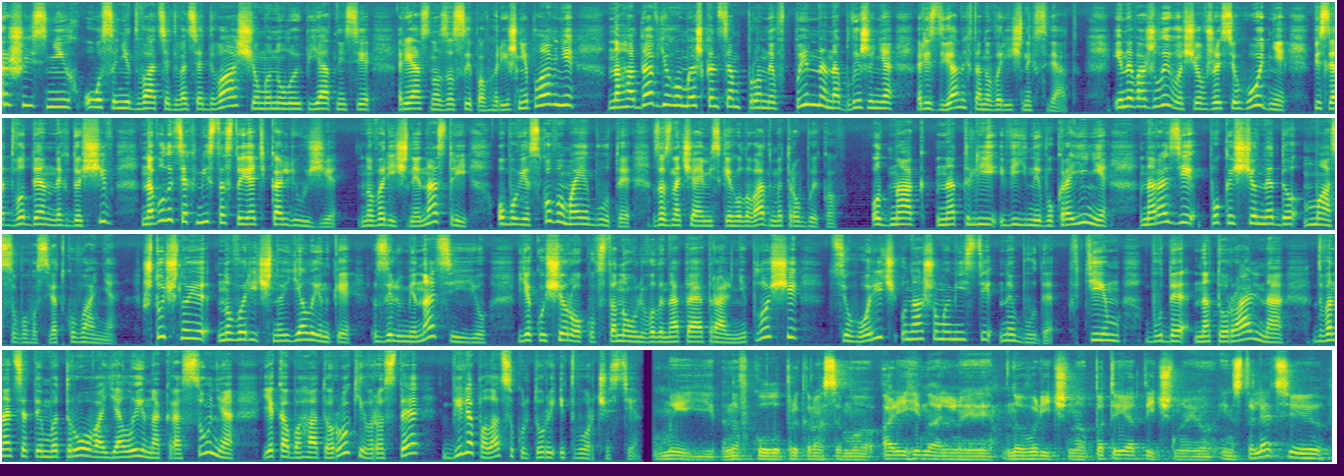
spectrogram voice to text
Перший сніг осені 2022, що минулої п'ятниці рясно засипав горішні плавні, нагадав його мешканцям про невпинне наближення різдвяних та новорічних свят. І неважливо, що вже сьогодні, після дводенних дощів, на вулицях міста стоять калюжі. Новорічний настрій обов'язково має бути, зазначає міський голова Дмитро Биков. Однак на тлі війни в Україні наразі поки що не до масового святкування. Штучної новорічної ялинки з ілюмінацією, яку щороку встановлювали на театральній площі, цьогоріч у нашому місті не буде. Втім, буде натуральна 12-метрова ялина красуня, яка багато років росте біля Палацу культури і творчості. Ми її навколо прикрасимо оригінальною новорічно-патріотичною інсталяцією.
